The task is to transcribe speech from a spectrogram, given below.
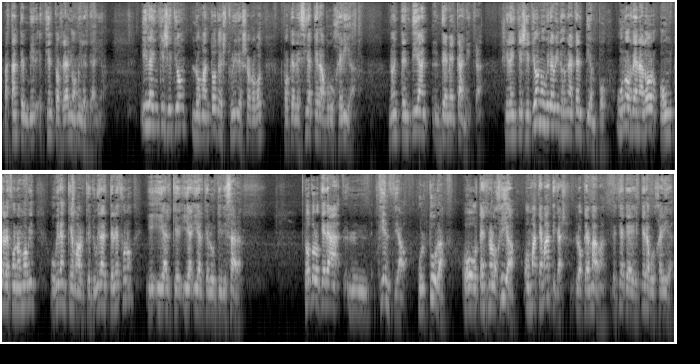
bastante cientos de años o miles de años. Y la Inquisición lo mandó destruir ese robot porque decía que era brujería no entendían de mecánica. Si la Inquisición hubiera habido en aquel tiempo un ordenador o un teléfono móvil, hubieran quemado al que tuviera el teléfono y, al, que, y, al que lo utilizara. Todo lo que era mm, ciencia, cultura o tecnología o matemáticas lo quemaban. Decía que, era brujería.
